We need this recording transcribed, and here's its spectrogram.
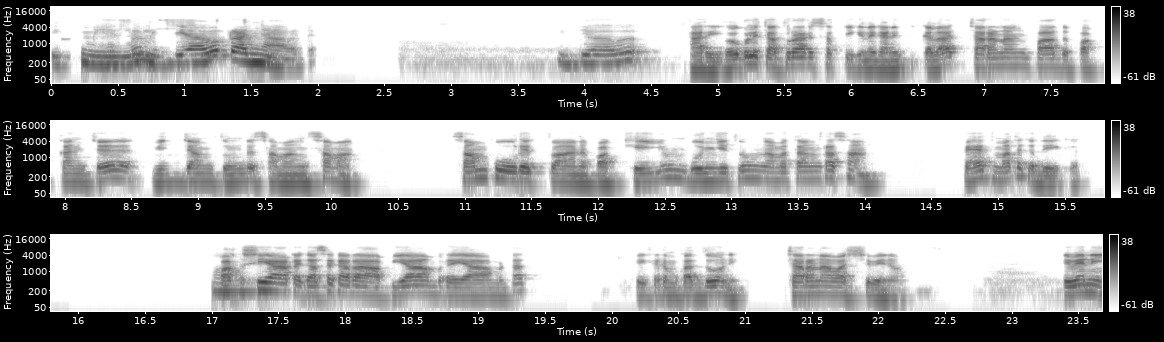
හික්මීම. විද්‍යාව ප්‍රඥාවට විද්‍යාව හරි. ඔයගොල්ලෝ චතුරාර්ය සත්‍ය ඉගෙන ගනිත් කළා චරණං පාද පක්කංච විජ්ජං තුණ්ඩ සමං සමං. සම්පූර්යත්වාන පක්ඛේයුම් බුඤ්ජිතුං අමතං රසං. පැහැත් මතකද ඒක? පක්ෂියාට ගස කරා පියාඹර යාමටත් ඒකට මොකක්ද ඕනේ? චරණ අවශ්‍ය වෙනවා. එවැනි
